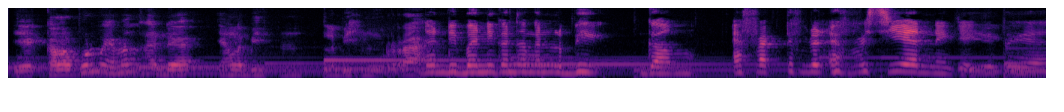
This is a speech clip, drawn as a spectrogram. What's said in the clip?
ya kalaupun memang ada yang lebih lebih murah dan dibandingkan dengan lebih gam efektif dan efisien nih kayak Iya, gitu gitu. ya.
